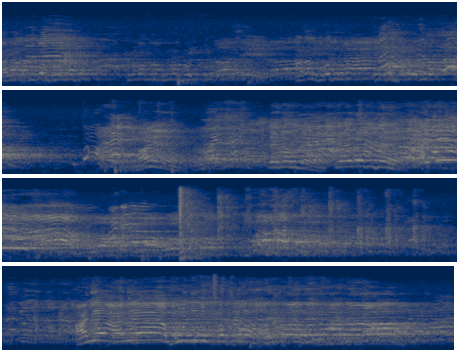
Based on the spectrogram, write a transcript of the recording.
아랑 누가 벌려? 들어가면 공만 벌려줘. 아랑 더 들어가. 나해. 때려도 돼. 때려도 돼. 아니야 아니야 본인이 쳤잖아. 내려와 내려와 내려와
